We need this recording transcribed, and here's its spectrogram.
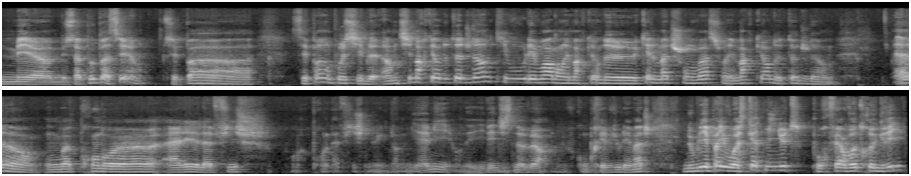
Mais, euh, mais ça peut passer. hein. C'est pas. C'est pas impossible. Un petit marqueur de touchdown qui vous voulez voir dans les marqueurs de quel match on va sur les marqueurs de touchdown. Alors, on va prendre euh, allez la fiche. On va prendre la fiche New England Miami. On est, il est 19h. qu'on preview les matchs. N'oubliez pas, il vous reste 4 minutes pour faire votre grille.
